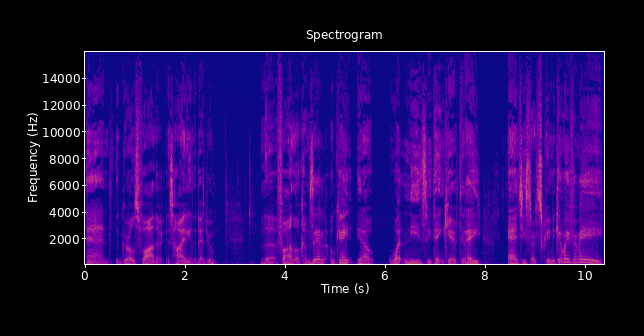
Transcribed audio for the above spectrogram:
And the girl's father is hiding in the bedroom the father-in-law comes in. Okay, you know what needs to be taken care of today, and she starts screaming, "Get away from me!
